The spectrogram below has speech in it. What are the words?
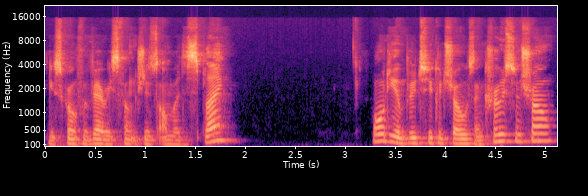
You scroll for various functions on the display. Audio and Bluetooth controls and cruise control.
